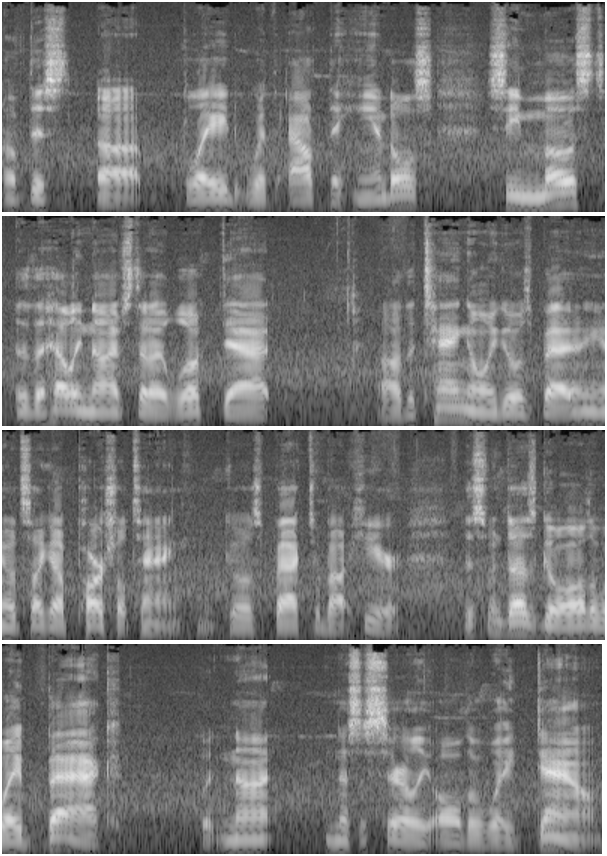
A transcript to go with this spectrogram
of this uh, blade without the handles. See, most of the Helle knives that I looked at, uh, the tang only goes back, you know, it's like a partial tang. It goes back to about here. This one does go all the way back, but not necessarily all the way down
